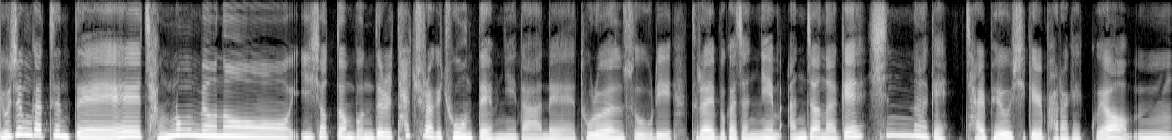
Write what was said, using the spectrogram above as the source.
요즘 같은 때에 장롱면허이셨던 분들 탈출하기 좋은 때입니다. 네, 도로 연수 우리 드라이브 가자님 안전하게 신나게 잘 배우시길 바라겠고요. 음,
